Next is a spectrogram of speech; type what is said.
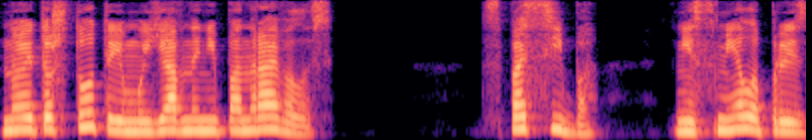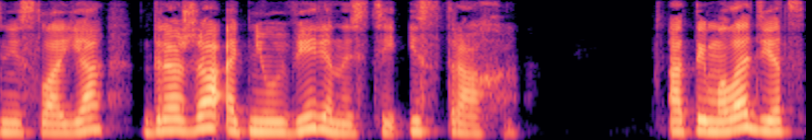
но это что-то ему явно не понравилось. «Спасибо», — несмело произнесла я, дрожа от неуверенности и страха. «А ты молодец,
